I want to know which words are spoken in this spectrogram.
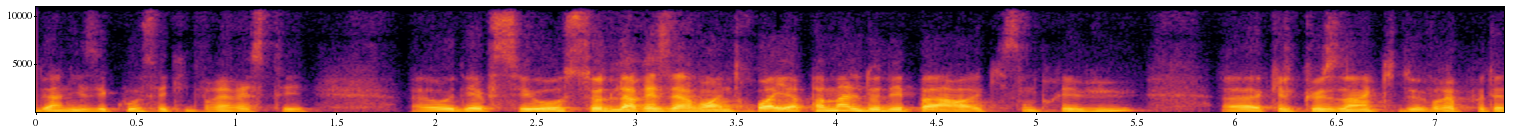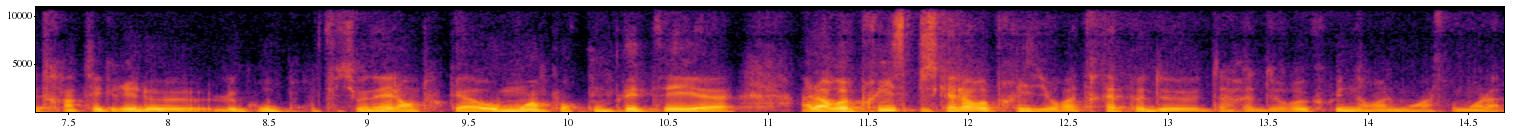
derniers échos, c'est qu'il devrait rester au DFCO. Ceux de la réserve en N3, il y a pas mal de départs qui sont prévus. Euh, quelques-uns qui devraient peut-être intégrer le, groupe professionnel, en tout cas au moins pour compléter euh, à la reprise, puisqu'à la reprise, il y aura très peu de, de recrues normalement à ce moment-là.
